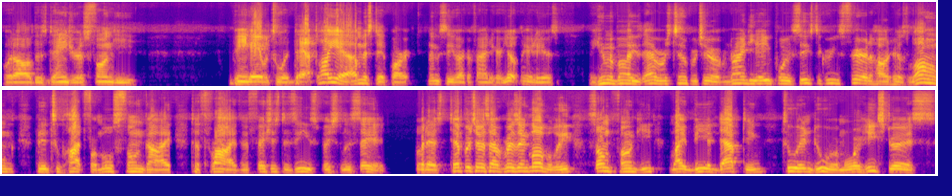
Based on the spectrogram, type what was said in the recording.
with all this dangerous fungi being able to adapt. Oh, yeah, I missed that part. Let me see if I can find it here. Yep, there it is. The human body's average temperature of 98.6 degrees Fahrenheit has long been too hot for most fungi to thrive, infectious disease specialists said. But as temperatures have risen globally, some fungi might be adapting to endure more heat stress.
